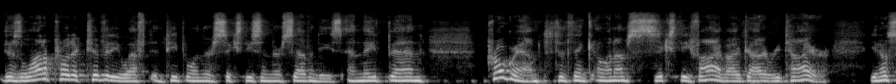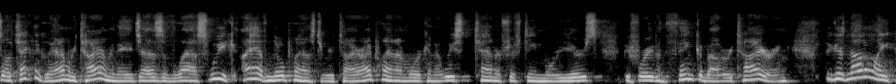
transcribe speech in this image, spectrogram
there's a lot of productivity left in people in their 60s and their 70s, and they've been programmed to think, oh, when I'm 65, I've got to retire. You know, so technically I'm retirement age as of last week. I have no plans to retire. I plan on working at least 10 or 15 more years before I even think about retiring because not only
